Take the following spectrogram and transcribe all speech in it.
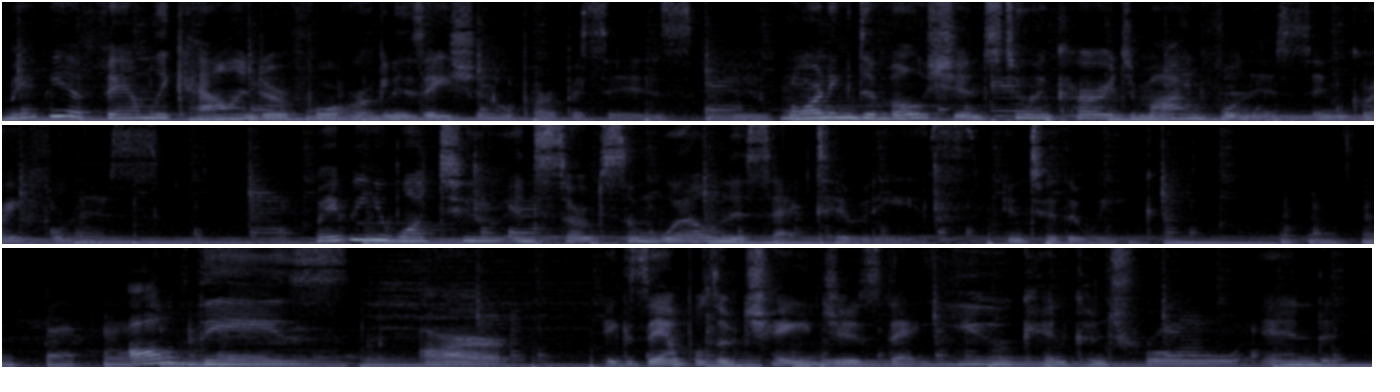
Maybe a family calendar for organizational purposes, morning devotions to encourage mindfulness and gratefulness. Maybe you want to insert some wellness activities into the week. All of these are examples of changes that you can control and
